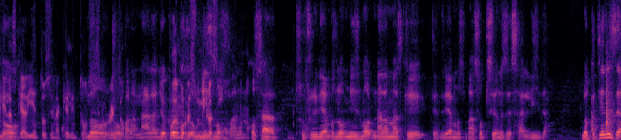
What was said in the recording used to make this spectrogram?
que las que había entonces en aquel entonces, no, No, para nada. Yo creo que es lo mismo, Juan. O sea, sufriríamos lo mismo, nada más que tendríamos más opciones de salida. Lo que tienes de,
